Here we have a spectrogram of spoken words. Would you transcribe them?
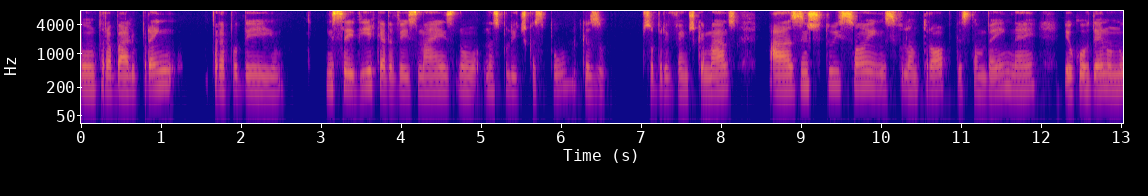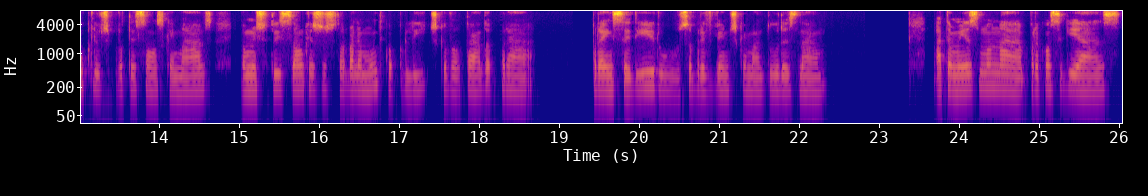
um trabalho para poder inserir cada vez mais no, nas políticas públicas o sobrevivente queimados, as instituições filantrópicas também, né? Eu coordeno o Núcleo de Proteção aos Queimados, é uma instituição que a gente trabalha muito com a política voltada para inserir o sobrevivente de queimaduras na, até mesmo para conseguir as,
